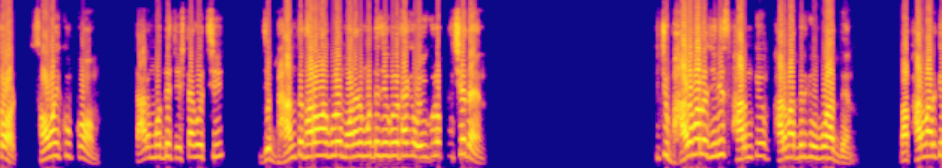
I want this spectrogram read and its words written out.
শর্ট সময় খুব কম। তার মধ্যে চেষ্টা করছি যে ভ্রান্ত ধারণাগুলো মনের মধ্যে যেগুলো থাকে ওইগুলো পুছে দেন। কিছু ভালো ভালো জিনিস ফার্মকে ফার্মারদেরকে উপহার দেন। বা ফার্মারকে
